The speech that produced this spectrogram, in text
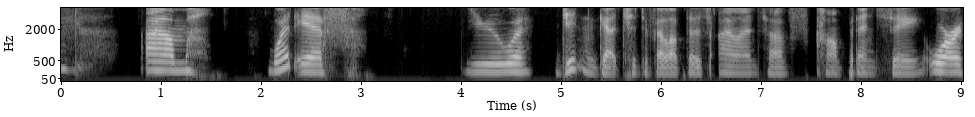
mm-hmm. um what if you didn't get to develop those islands of competency or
